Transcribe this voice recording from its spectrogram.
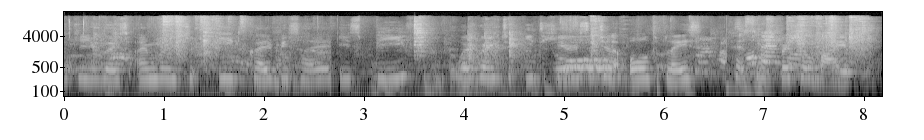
Okay, you guys, I'm going to eat kalbisar. It's beef. We're going to eat here. Such an old place. Has some special vibe.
